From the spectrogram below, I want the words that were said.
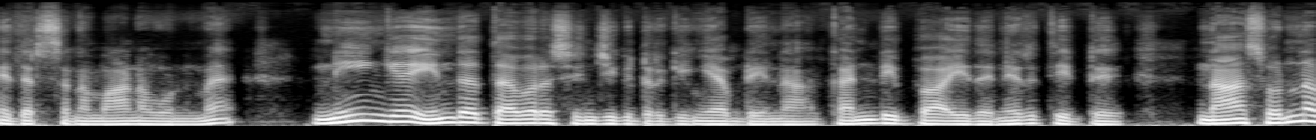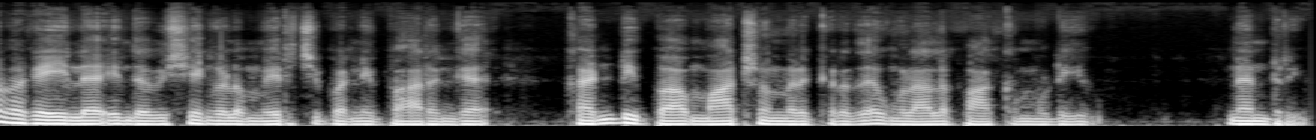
நிதர்சனமான உண்மை. நீங்கள் இந்த தவறை செஞ்சுக்கிட்டு இருக்கீங்க அப்படின்னா கண்டிப்பாக இதை நிறுத்திட்டு நான் சொன்ன வகையில் இந்த விஷயங்களை முயற்சி பண்ணி பாருங்கள் கண்டிப்பாக மாற்றம் இருக்கிறத உங்களால் பார்க்க முடியும். நன்றி.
